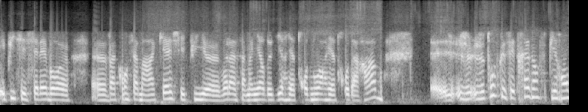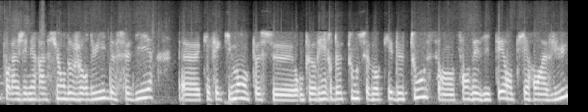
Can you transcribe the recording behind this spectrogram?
Et puis ces célèbres vacances à Marrakech. Et puis voilà, sa manière de dire il y a trop de noirs, il y a trop d'arabes. Euh, je, je, trouve que c'est très inspirant pour la génération d'aujourd'hui de se dire euh, qu'effectivement on peut se, on peut rire de tout, se moquer de tout sans, sans, hésiter, en tirant à vue.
